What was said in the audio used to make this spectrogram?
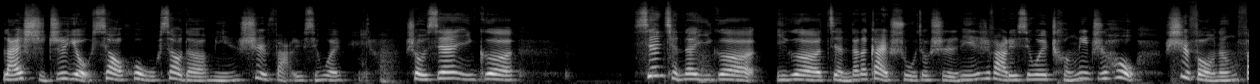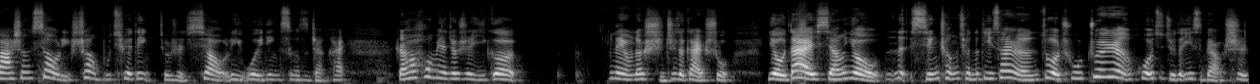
来使之有效或无效的民事法律行为。首先，一个先前的一个一个简单的概述，就是民事法律行为成立之后，是否能发生效力尚不确定，就是效力未定四个字展开。然后后面就是一个内容的实质的概述，有待享有那形成权的第三人作出追认或拒绝的意思表示，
